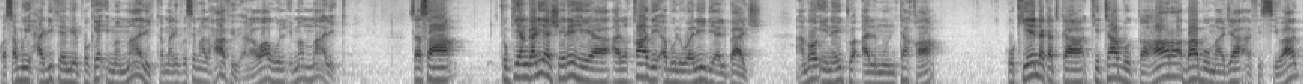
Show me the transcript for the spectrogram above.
kwa sababu hii hadithi amepokea imam malik kama alivyosema alhafidh rawahu limam malik. Sasa tukiangalia sherehe ya alqadhi abulwalidi albaji ambayo inaitwa almuntaka ukienda katika kitabu tahara babu majaa fi siwak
